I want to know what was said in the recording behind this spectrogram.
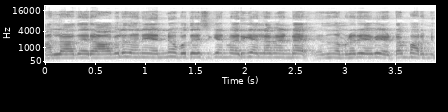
അല്ലാതെ രാവിലെ തന്നെ എന്നെ ഉപദേശിക്കാൻ വരികയല്ല വേണ്ട എന്ന് നമ്മുടെ രവി ഏട്ടൻ പറഞ്ഞു.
